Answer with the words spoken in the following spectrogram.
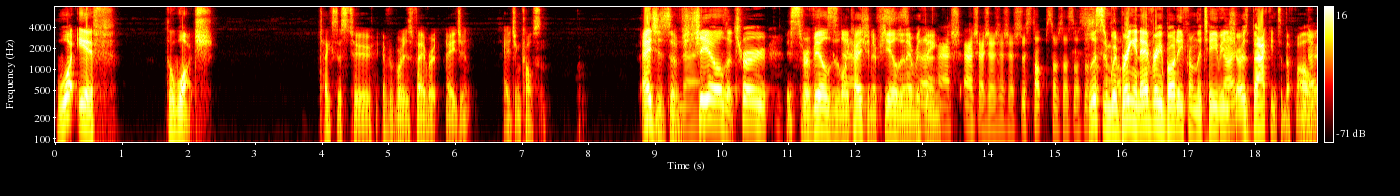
what if the watch takes us to everybody's favorite agent, Agent Coulson? Agents of No. Shield are true. This reveals the location Um, of Shield and uh, everything. ash, ash ash ash ash ash just stop stop stop stop, stop Listen, stop, we're stop. bringing everybody from the TV No. shows back into the fold. No,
